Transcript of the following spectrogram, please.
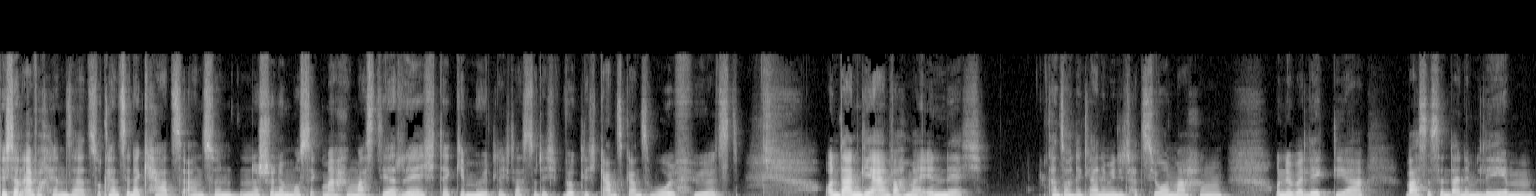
dich dann einfach hinsetzt. Du kannst dir eine Kerze anzünden, eine schöne Musik machen, machst dir richtig gemütlich, dass du dich wirklich ganz, ganz wohl fühlst. Und dann geh einfach mal in dich. Du kannst auch eine kleine Meditation machen und überleg dir, was ist in deinem Leben,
